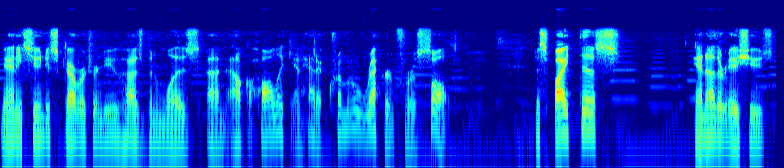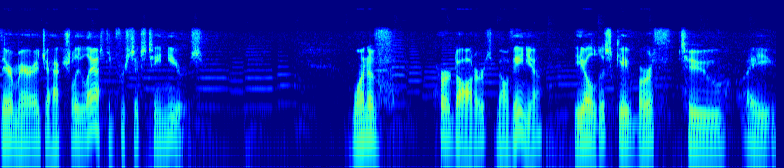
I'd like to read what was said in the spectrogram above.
Nanny soon discovered her new husband was an alcoholic and had a criminal record for assault. Despite this, and other issues, their marriage actually lasted for 16 years. One of her daughters, Malvina, the oldest, gave birth to a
